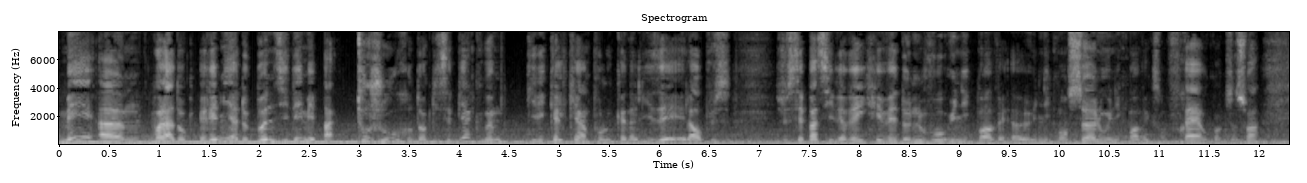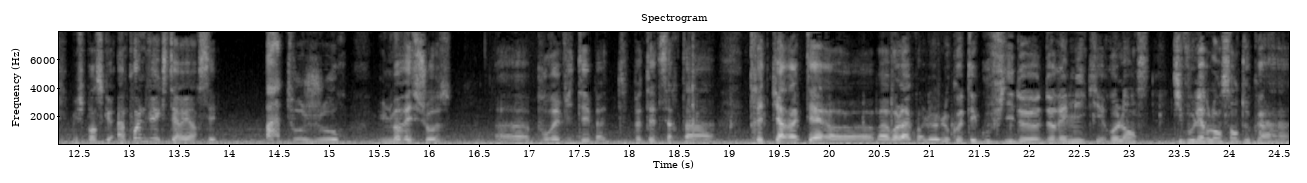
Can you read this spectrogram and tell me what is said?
Mais euh, voilà, donc Rémi a de bonnes idées, mais pas toujours. Donc il sait bien quand même qu'il est quelqu'un pour le canaliser. Et là en plus, je ne sais pas s'il réécrivait de nouveau uniquement, uniquement seul ou uniquement avec son frère ou quoi que ce soit. Mais je pense qu'un point de vue extérieur, c'est pas toujours une mauvaise chose. Euh, pour éviter bah, peut-être certains traits de caractère. Euh, bah, voilà le, côté goofy de, Rémi qui relance, qui voulait relancer en tout cas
